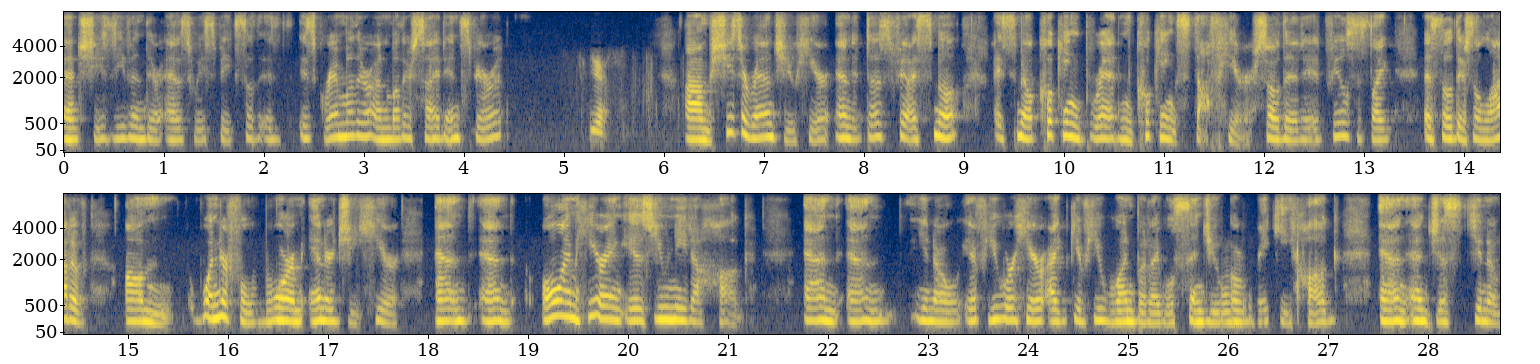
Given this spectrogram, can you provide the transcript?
and she's even there as we speak. So is, is grandmother on mother's side in spirit? Yes. um, she's around you here and it does feel i smell i smell cooking bread and cooking stuff here so that it feels as like as though there's a lot of um, wonderful warm energy here. And and all i'm hearing is you need a hug and and you know if you were here i'd give you one but i will send you a Mhm. reiki hug and and just you know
